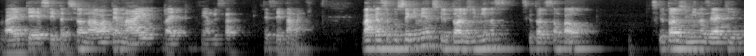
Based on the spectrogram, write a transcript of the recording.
Vai ter receita adicional até maio, vai tendo essa receita a mais. Vacância por segmento, escritórios de Minas, escritório de São Paulo. Escritórios de Minas é aqui,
